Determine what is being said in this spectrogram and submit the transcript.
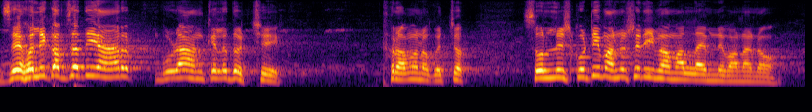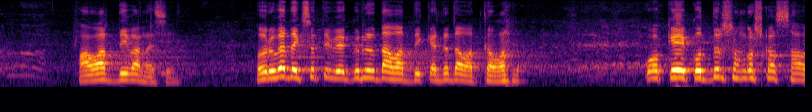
যে হেলিকপ্টার দিয়ে আর বুড়া আঙ্কেলে ধরছে, তোরা মনে করছ, চল্লিশ কোটি মানুষের ইমাম আল্লাহ এমনি বানানো। পাওয়ার দি বানাইছে। হরুগা দেখছ তুই বেগুনের দাওয়াত দি কেন দাওয়াত খাওয়ার? কে কদ্দুর সংস্কার চাও,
